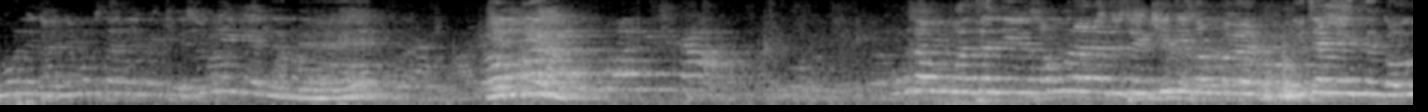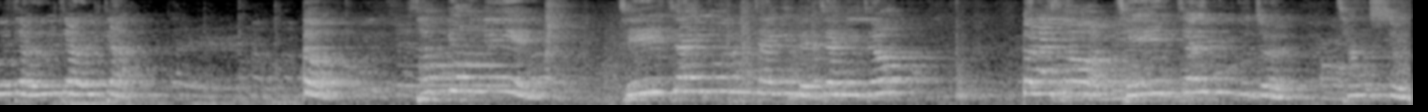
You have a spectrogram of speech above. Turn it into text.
이번에 담임 목사님이 계속 얘기했는데 엘리야 홍사훈 권사님 선물 하나 주세요. 키즈 선물. 의자에 있는 거 의자 의자 의자. 성경이 제일 짧은 장이 몇 장이죠? 그래서 제일 짧은 구절 장수.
